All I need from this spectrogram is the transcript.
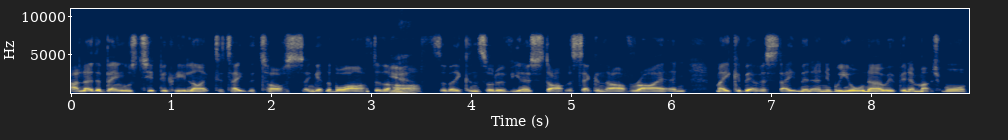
I know the Bengals typically like to take the toss and get the ball after the Yeah. half so they can sort of, you know, start the second half right and make a bit of a statement and we all know we've been a much more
